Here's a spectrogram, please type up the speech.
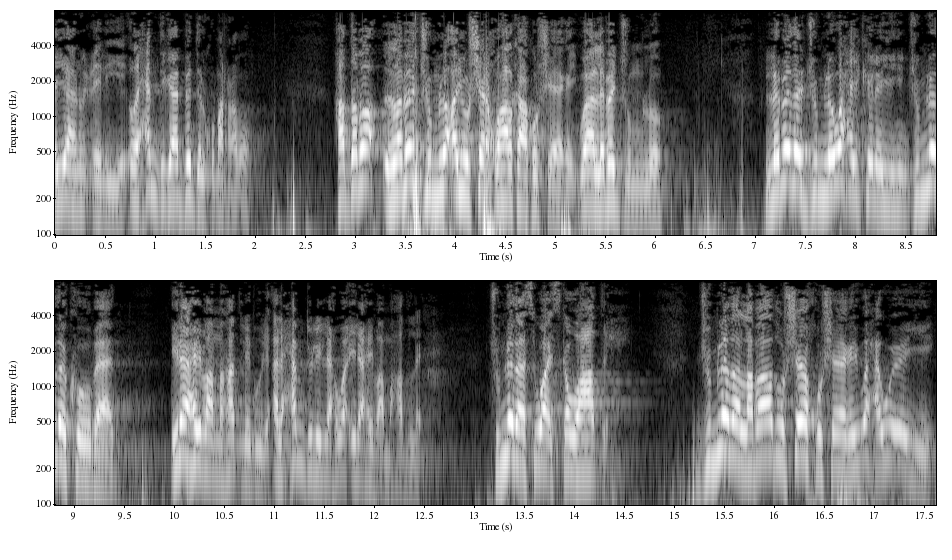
ayaan u celiyey oo xamdigaa bedel kuma rabo. Haddaba laba jumlo ayuu sheekhu halkaa ku sheegay waa laba jumlo labada jumlo waxay kale yihiin jumlada koobaad. Ilaahay baa mahadle buu yidhi alxamdu ilaahay baa mahadle jumladaasi waa iska waadix. Jumlada labaaduu sheekhu sheegay waxa weeye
